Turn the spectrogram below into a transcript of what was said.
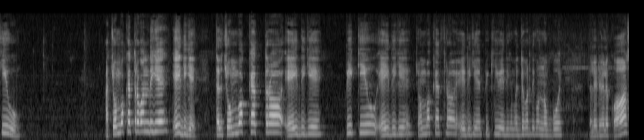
কিউ আর চৌম্বক ক্ষেত্র কোন দিকে? এই দিকে। তাহলে চৌম্বক ক্ষেত্র এই দিকে পি কিউ এই দিকে, চৌম্বক ক্ষেত্র এই দিকে পি কিউ এই দিকে, মধ্যবর্তী কোণ নব্বই। তাহলে এটা হলো কস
